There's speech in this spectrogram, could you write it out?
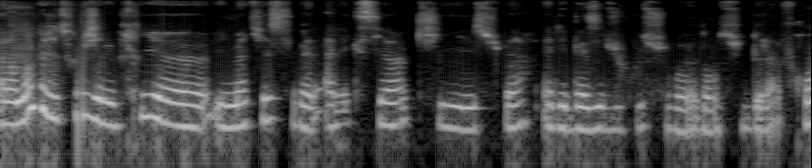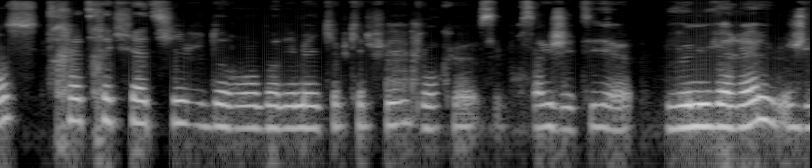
Alors non, pas du tout. J'avais pris euh, une maquilleuse qui s'appelle Alexia, qui est super. Elle est basée du coup sur, euh, dans le sud de la France. Très très créative dans, les make-up qu'elle fait. Donc euh, c'est pour ça que j'étais venue vers elle. Je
